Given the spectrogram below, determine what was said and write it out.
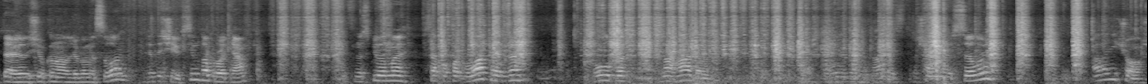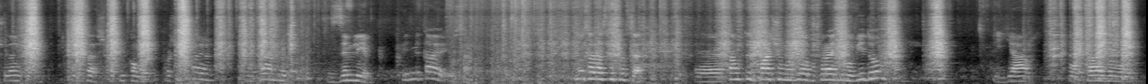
Вітаю глядачів каналу Любиме село. Глядачі, всім доброго дня. Не встигли ми все пофарбувати, а вже голуби нагадали. Голуби нагадали страшенною силою. Але нічого, швиденько все шпатлюком прочищаю на землю, з землі підмітаю і все. Ну зараз не про це. Е, Там хтось бачив, можливо, в попередньому відео. Я показував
